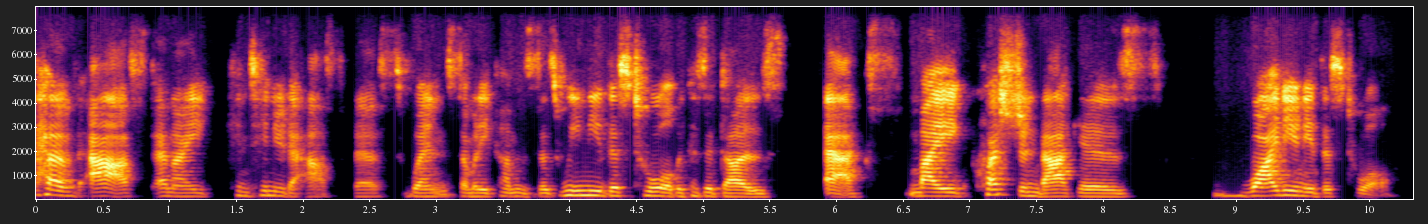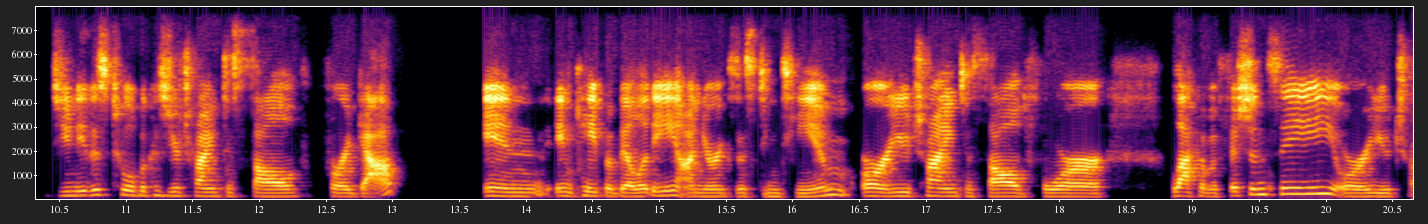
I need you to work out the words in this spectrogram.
have asked, and I continue to ask this when somebody comes and says, we need this tool because it does X. My question back is, why do you need this tool? Do you need this tool because you're trying to solve for a gap in in capability on your existing team? Or are you trying to solve for lack of efficiency? Or are you tr-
